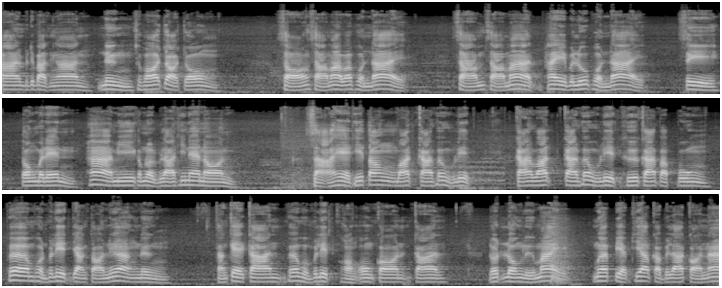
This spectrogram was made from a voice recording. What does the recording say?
การปฏิบัติงาน 1. เฉพาะเจาะจง 2. สามารถวัดผลได้ 3. สามารถให้บรรลุผลได้ 4. ตรงประเด็น 5. มีกำหนดเวลาที่แน่นอน สาเหตุที่ต้องวัดการเพิ่มผลผลิต การวัดการเพิ่มผลผลิตคือการปรับปรุง เพิ่มผลผลิตอย่างต่อเนื่อง 1. สังเกตการเพิ่มผลผลิตขององค์กร การลดลงหรือไม่เมื่อเปรียบเทียบกับเวลาก่อนหน้า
